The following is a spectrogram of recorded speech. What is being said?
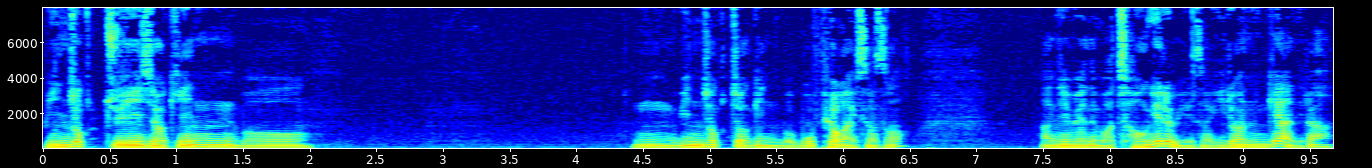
민족주의적인 뭐 음, 민족적인 뭐 목표가 있어서 아니면은 뭐 정의를 위해서 이러는 게 아니라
